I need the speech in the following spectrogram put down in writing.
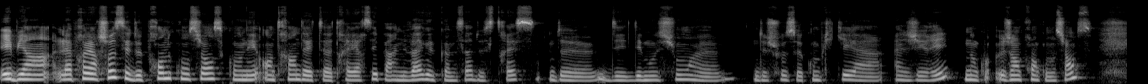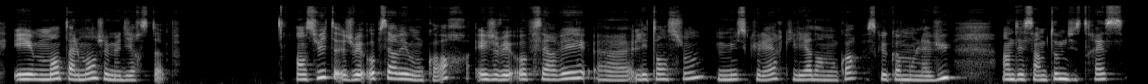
eh bien, la première chose, c'est de prendre conscience qu'on est en train d'être traversé par une vague comme ça de stress, de d'émotions, euh, de choses compliquées à, à gérer. Donc, j'en prends conscience et mentalement, je vais me dire stop. Ensuite, je vais observer mon corps et je vais observer euh, les tensions musculaires qu'il y a dans mon corps parce que comme on l'a vu, un des symptômes du stress,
